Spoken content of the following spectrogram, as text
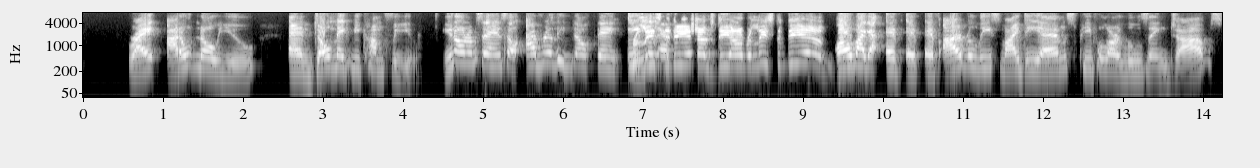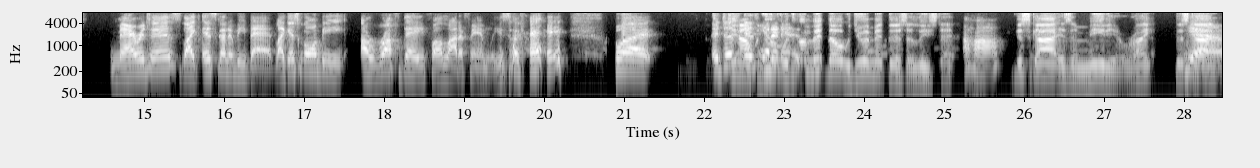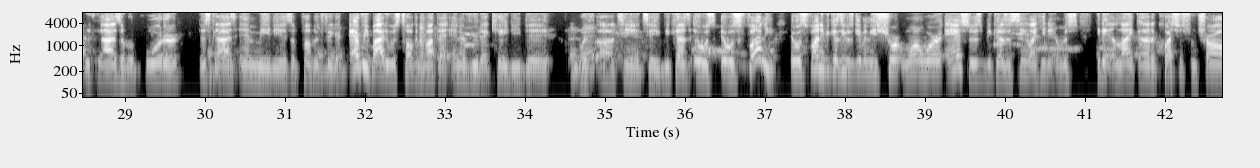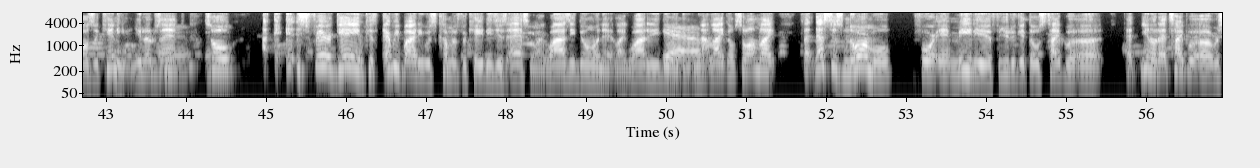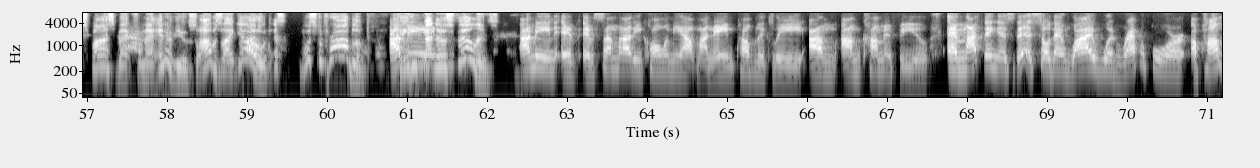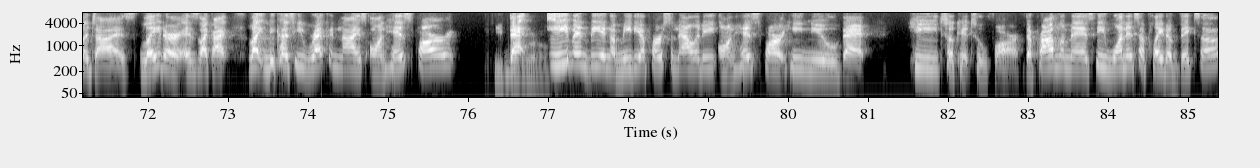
right? I don't know you, and don't make me come for you. You know what I'm saying? So I really don't think even Release if- the DMs, Dion. Release the DMs. Oh my god! If if if I release my DMs, people are losing jobs, marriages. Like it's gonna be bad. Like it's gonna be a rough day for a lot of families. Okay, but it just Dion, is would, what you, it would is. you admit though? Would you admit this at least that Uh huh. this guy is in media, right? This Yeah. guy, this guy's a reporter. This Mhm. guy's in media. He's a public figure. Mhm. Everybody was talking about that interview that KD did with uh, TNT because it was it was funny. It was funny because he was giving these short one word answers because it seemed like he didn't res- he didn't like uh, the questions from Charles or Kenny. You know what I'm saying? Mhm. So I, it's fair game because everybody was coming for KD, just asking like, why is he doing that? Like, why did he do that? Did Yeah. he not like him? So I'm like, that, that's just normal for in media for you to get those type of uh, that, you know, that type of uh, response back from that interview. So I was like, yo, that's what's the problem? I KD mean, got those feelings. I mean, if if somebody calling me out my name publicly, I'm I'm coming for you. And my thing is this: so then why would Rapaport apologize later? Is like I like because he recognized on his part he that even being a media personality on his part, he knew that he took it too far. The problem is he wanted to play the victim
